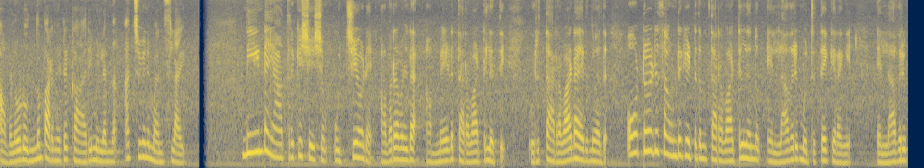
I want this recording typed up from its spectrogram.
അവളോടൊന്നും പറഞ്ഞിട്ട് കാര്യമില്ലെന്ന് അച്ചുവിന് മനസ്സിലായി. നീണ്ട യാത്രയ്ക്ക് ശേഷം ഉച്ചയോടെ അവർ അവളുടെ അമ്മയുടെ തറവാട്ടിലെത്തി. ഒരു തറവാടായിരുന്നു അത്. ഓട്ടോയുടെ സൗണ്ട് കേട്ടതും തറവാട്ടിൽ നിന്നും എല്ലാവരും മുറ്റത്തേക്ക് ഇറങ്ങി എല്ലാവരും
